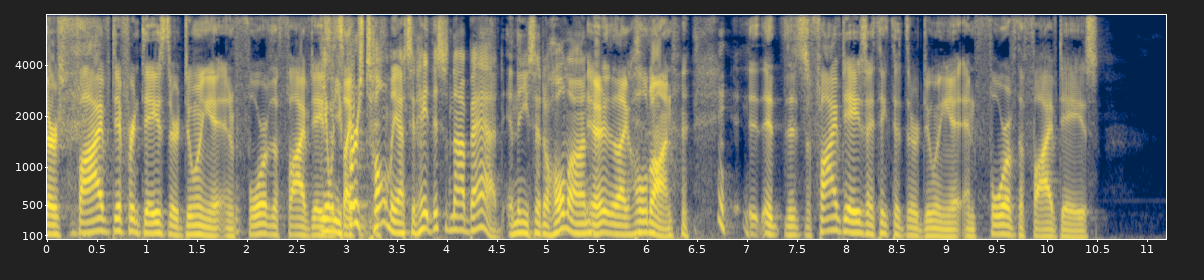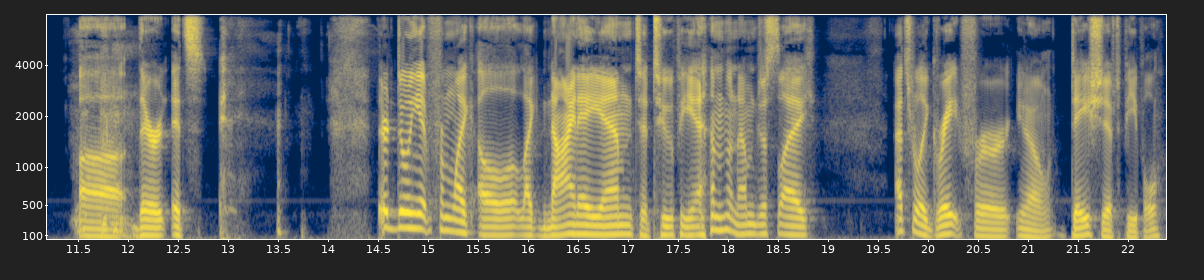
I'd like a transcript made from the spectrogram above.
There's five different days they're doing it, and four of the five days. Yeah, when you like- first told me, I said, "Hey, this is not bad," and then you said, oh, "Hold on." Like, hold on. it, it, it's five days I think that they're doing it, and four of the five days, uh, they're it's they're doing it from like a like nine a.m. to two p.m. and I'm just like, that's really great for you know day shift people.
